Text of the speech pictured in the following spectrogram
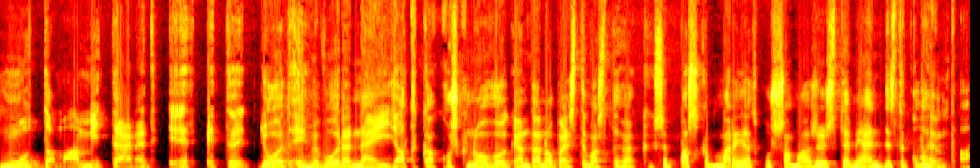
muuttamaan mitään, että et, et, joo, että ei me voida näin jatkaa, koska ne voi kääntää nopeasti vastahyökkäyksen paskan marjat, kun samaa systeemiä entistä kovempaa.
